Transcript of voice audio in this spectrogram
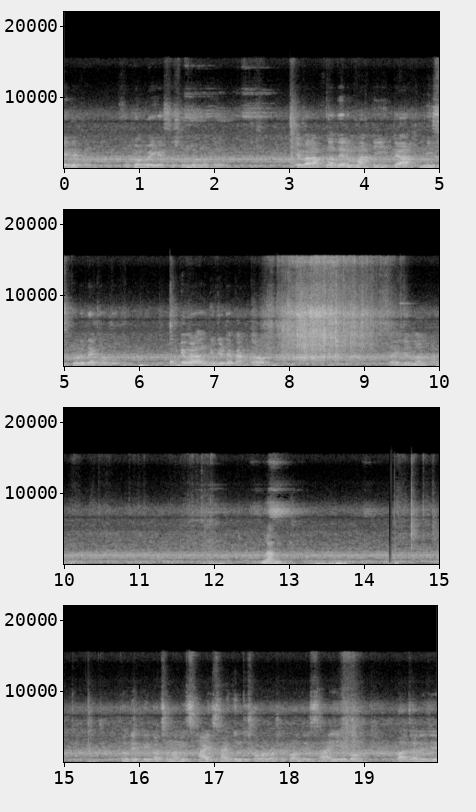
এই দেখুন ফুটো হয়ে গেছে সুন্দর মতো। এবার আপনাদের মাটিটা মিক্স করে দেখাবো। ক্যামেরা ভিডিওটা কাটতে হবে সাইডের লালটা। লাল। তো দেখতেই পাচ্ছেন আমি ছাই। ছাই কিন্তু সবার বাসায় পাওয়া যায়। ছাই এবং বাজারে যে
